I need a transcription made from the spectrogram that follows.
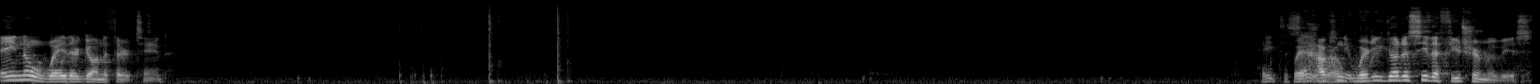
ain't no way they're going to 13. Hate to say Wait, it, how bro. can you? Where do you go to see the future movies?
